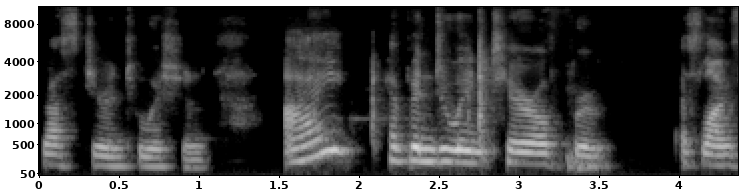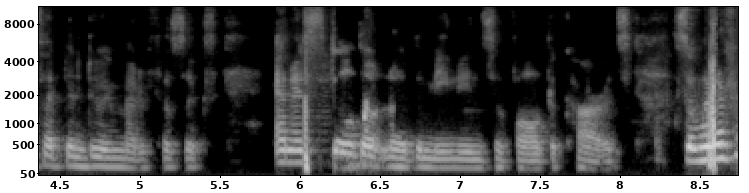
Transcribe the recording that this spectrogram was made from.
trust your intuition. I have been doing tarot for as long as I've been doing metaphysics, and I still don't know the meanings of all the cards. So whenever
